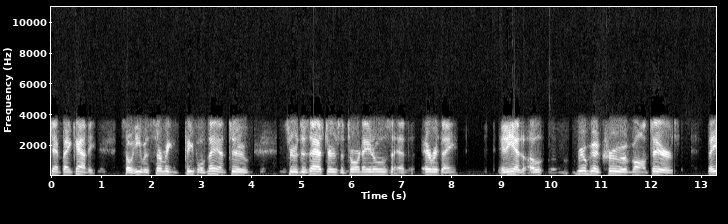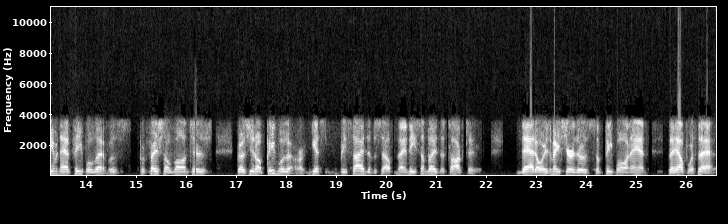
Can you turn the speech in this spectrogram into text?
Champaign County. So he was serving people then too through disasters and tornadoes and everything. And he had a real good crew of volunteers. They even had people that was professional volunteers because you know people that are, gets beside themselves. They need somebody to talk to. Dad always makes sure there's some people on hand to help with that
